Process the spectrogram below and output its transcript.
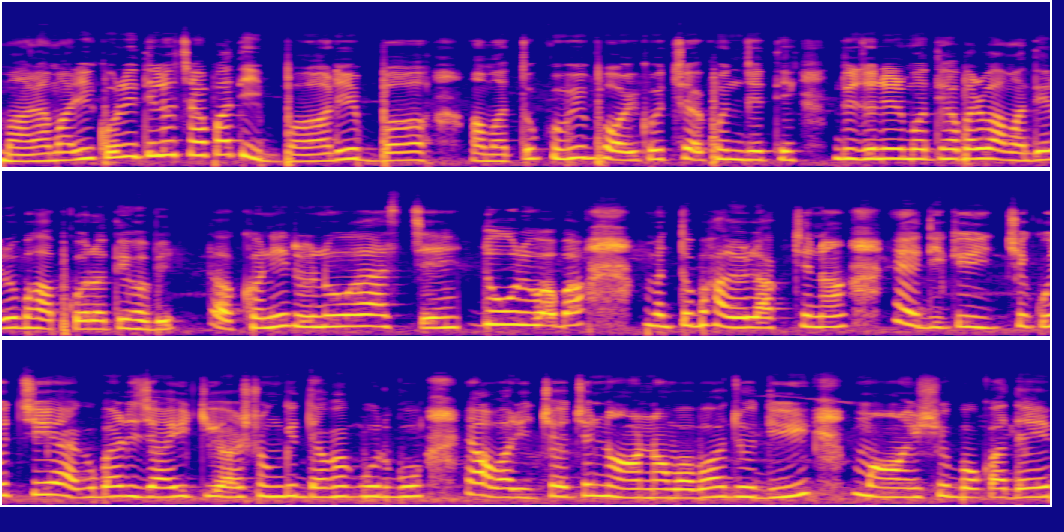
মারামারি করে দিল চাপাতি। বারে বাহ, আমার তো খুবই ভয় করছে এখন যেতে। দুজনের মধ্যে আবার আমাদেরও ভাব করাতে হবে। তখনই রুনুও আসছে। দূর বাবা, আমার তো ভালো লাগছে না। এদিকে ইচ্ছে করছে একবার যাই, টিয়ার সঙ্গে দেখা করব। আবার ইচ্ছে হচ্ছে, না না বাবা, যদি মা এসে বকা দেয়,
